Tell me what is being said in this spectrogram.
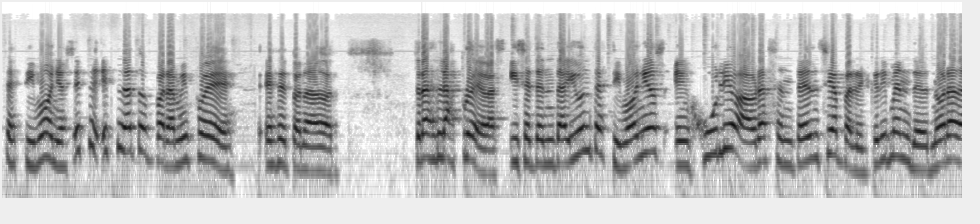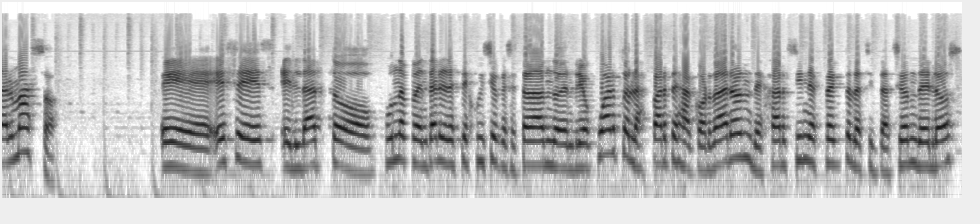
testimonios, este, este dato para mí fue, es detonador. Tras las pruebas y 71 testimonios, en julio habrá sentencia para el crimen de Nora Dalmazo. Eh, ese es el dato fundamental en este juicio que se está dando en Río Cuarto. Las partes acordaron dejar sin efecto la citación de los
